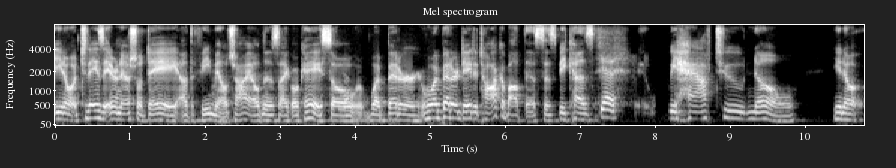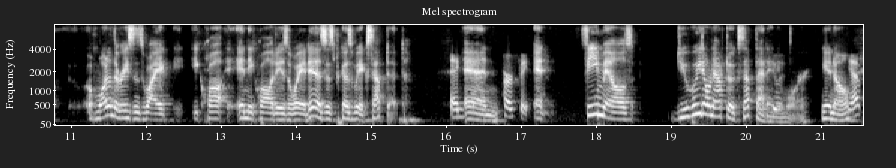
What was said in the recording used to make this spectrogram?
you know, today's the International Day of the Female Child, and it's like, okay, so what better what better day to talk about this is because yes. we have to know you know, one of the reasons why equal, inequality is the way it is is because we accept it. Exactly. And perfect. And females you we don't have to accept that anymore you know Yep,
